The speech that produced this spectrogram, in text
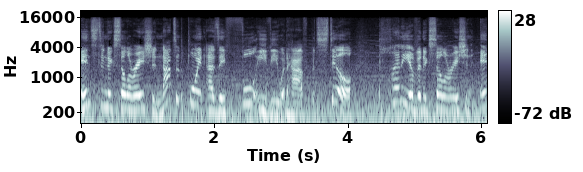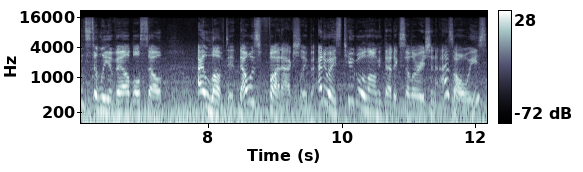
instant acceleration, not to the point as a full EV would have, but still plenty of an acceleration instantly available. So I loved it. That was fun actually. But anyways, to go along with that acceleration, as always,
